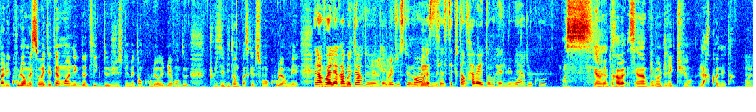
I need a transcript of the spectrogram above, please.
pas les couleurs, mais ça aurait été tellement anecdotique de juste les mettre en couleur et de les rendre plus évidentes parce qu'elles sont en couleur, mais là, on voit les raboteurs de ouais. justement. Euh, c'est- tout un travail d'ombre et de lumière, du coup. c'est un, tableau. travail, c'est un boulot de lecture, la reconnaître. Voilà.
